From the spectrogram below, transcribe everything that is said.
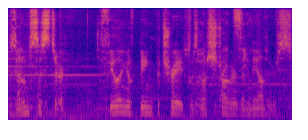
His own sister. The feeling of being betrayed was much stronger than the others.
